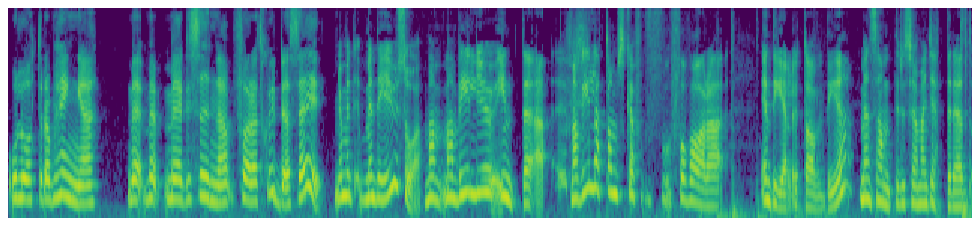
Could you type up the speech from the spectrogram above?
och låter dem hänga med, med medicina för att skydda sig. Ja, men, men det är ju så. Man, man vill ju inte... Man vill att de ska få vara en del utav det, men samtidigt så är man jätterädd.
